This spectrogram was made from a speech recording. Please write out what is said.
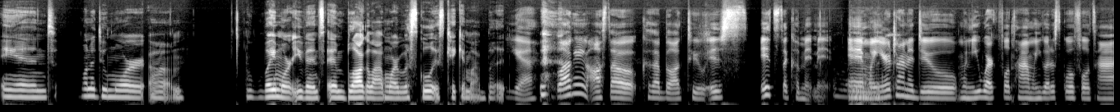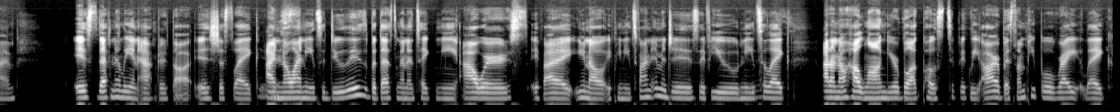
and want to do more um way more events and blog a lot more but school is kicking my butt. Yeah. Blogging also, because I blog too, is it's a commitment. Oh and when you're trying to do, when you work full time, when you go to school full time, it's definitely an afterthought. It's just like I know I need to do this, but that's gonna take me hours. If I, you know, if you need to find images, if you need to like, I don't know how long your blog posts typically are, but some people write like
